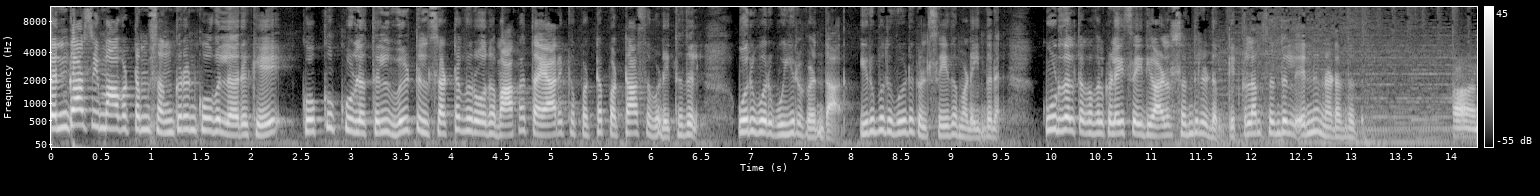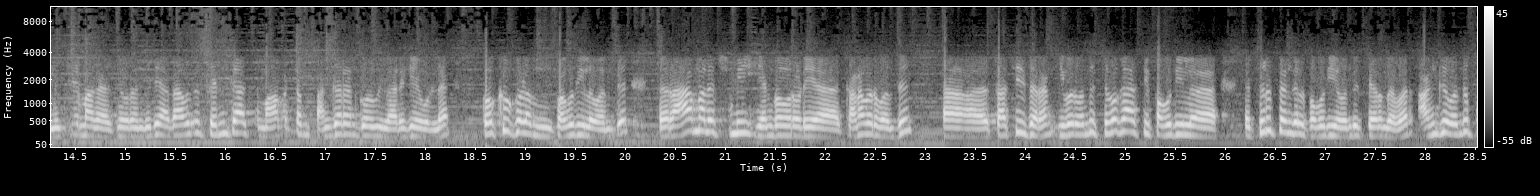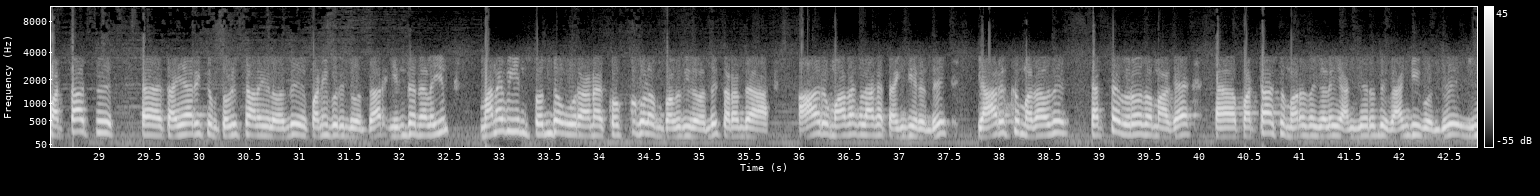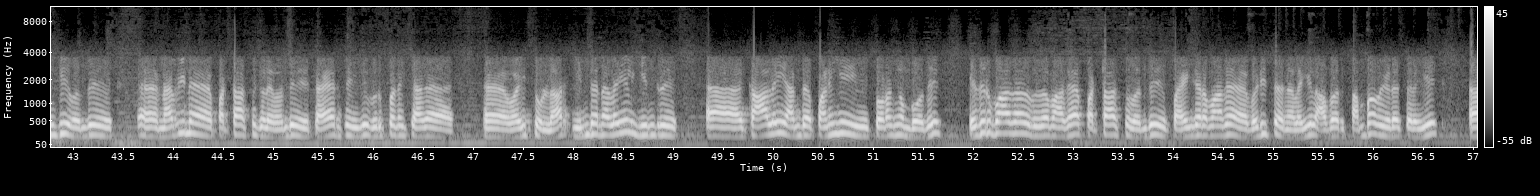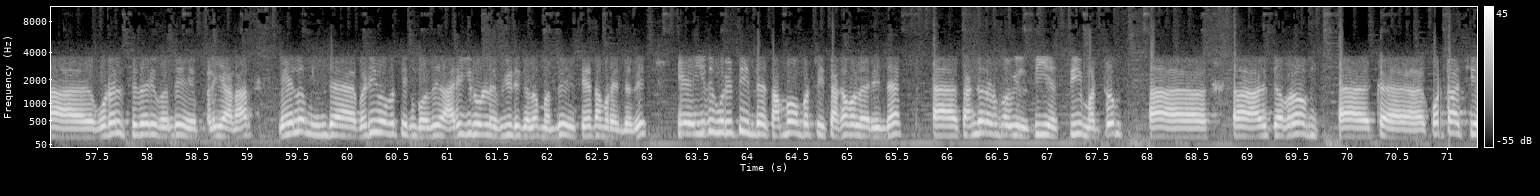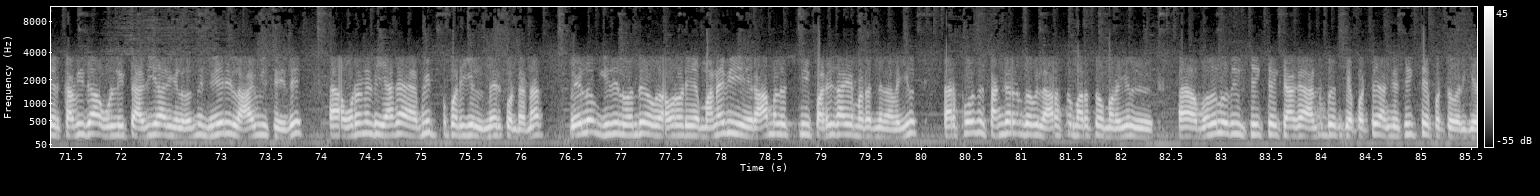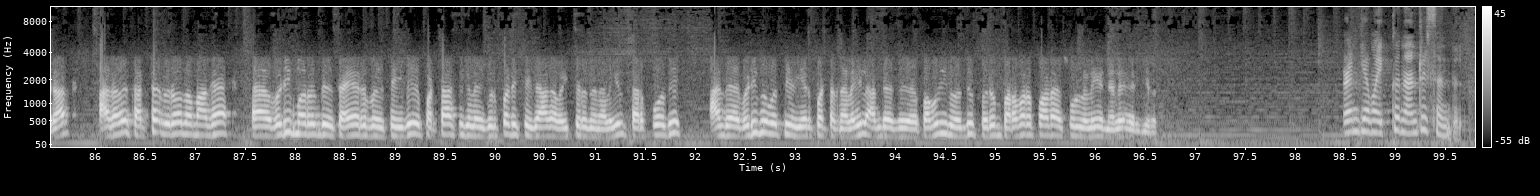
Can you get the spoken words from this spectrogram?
தென்காசி மாவட்டம் சங்கரன்கோவில் அருகே கொக்கு குளத்தில் வீட்டில் சட்டவிரோதமாக தயாரிக்கப்பட்ட பட்டாசு வெடித்ததில் ஒருவர் உயிரிழந்தார். இருபது வீடுகள் சேதமடைந்தன. கூடுதல் தகவல்களை செய்தியாளர் செந்திலிடம் கேட்கலாம். செந்தில் என்ன நடந்தது? ஆஹ் நிச்சயமாக சிவரஞ்சலி. அதாவது தென்காசி மாவட்டம் சங்கரன் கோவில் அருகே உள்ள கொக்குகுளம் பகுதியில வந்து ராமலட்சுமி என்பவருடைய கணவர் வந்து சசிதரன். இவர் வந்து சிவகாசி பகுதியில திருத்தங்கல் பகுதியை வந்து சேர்ந்தவர். அங்கு வந்து பட்டாசு தயாரிக்கும் தொழிற்சாலையில வந்து பணிபுரிந்து வந்தார். இந்த நிலையில் மனைவியின் சொந்த ஊரான கொக்குகுளம் பகுதியில வந்து கடந்த ஆறு மாதங்களாக தங்கியிருந்து யாருக்கும் அதாவது சட்ட விரோதமாக பட்டாசு மருந்துகளை அங்கிருந்து வாங்கி கொண்டு இங்கு வந்து நவீன பட்டாசுகளை வந்து தயார் செய்து விற்பனைக்காக வைத்துள்ளார். இந்த நிலையில் இன்று காலை அந்த பணியை தொடங்கும் போது எதிர்பாராத விதமாக பட்டாசு வந்து பயங்கரமாக வெடித்த நிலையில் அவர் சம்பவ இடத்திலேயே உடல் சிதறி வந்து பலியானார். மேலும் இந்த வெடி விபத்தின் போது அருகிலுள்ள வீடுகளும் வந்து சேதமடைந்தது. இது குறித்து இந்த சம்பவம் பற்றி தகவல் அறிந்த சங்கரன் கோவில் டிஎஸ்பி மற்றும் அதுக்கப்புறம் க- கோட்டாட்சியர் கவிதா உள்ளிட்ட அதிகாரிகள் வந்து நேரில் ஆய்வு செய்து உடனடியாக மீட்பு பணிகள் மேற்கொண்டனர். மேலும் இதில் வந்து அவருடைய மனைவி ராமலட்சுமி படுகாயமடைந்த நிலையில் தற்போது சங்கரன்கோவில் அரசு மருத்துவமனையில் முதலுதவி சிகிச்சைக்காக அனுமதிக்கப்பட்டு அங்கு சிகிச்சைப்பட்டு வருகிறார். அதாவது சட்டவிரோதமாக விரோதமாக வெடிமருந்து தயார் செய்து பட்டாசுகளை விற்பனை செய்தாக வைத்திருந்த நிலையில் தற்போது அந்த வெடிவிபத்தில் ஏற்பட்ட நிலையில் அந்த பகுதியில் வந்து பெரும் பரபரப்பான சூழ்நிலையை நிலை வருகிறது நன்றி செந்தில்.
